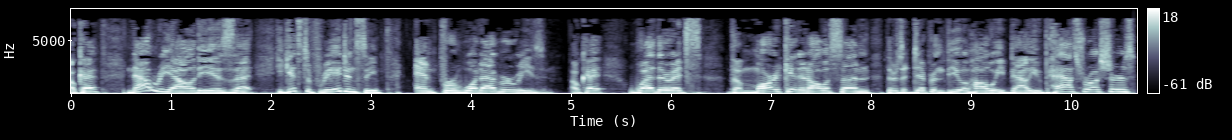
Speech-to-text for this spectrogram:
Okay, now reality is that he gets to free agency and for whatever reason, okay, whether it's the market and all of a sudden there's a different view of how we value pass rushers,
